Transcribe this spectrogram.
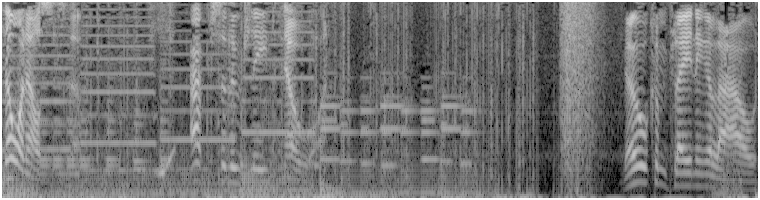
No one else is though. Absolutely no one. No complaining allowed.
